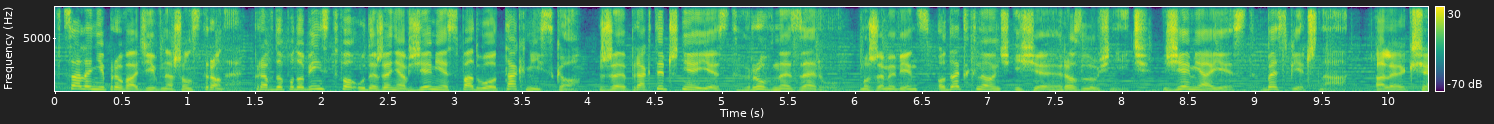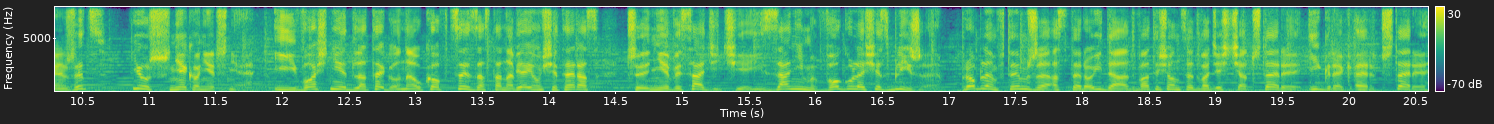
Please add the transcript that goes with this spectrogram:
wcale nie prowadzi w naszą stronę. Prawdopodobieństwo uderzenia w Ziemię spadło tak nisko, że praktycznie jest równe zeru. Możemy więc odetchnąć i się rozluźnić. Ziemia jest bezpieczna. Ale Księżyc? Już niekoniecznie. I właśnie dlatego naukowcy zastanawiają się teraz, czy nie wysadzić jej, zanim w ogóle się zbliży. Problem w tym, że asteroida 2024 YR4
